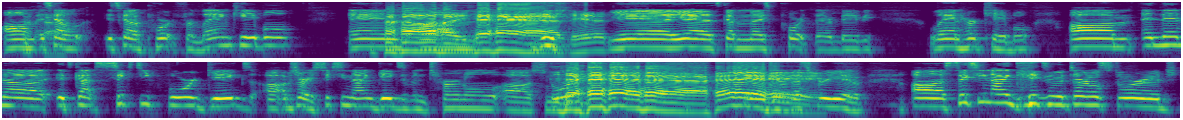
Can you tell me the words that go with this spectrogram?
Um, it's got a, it's got a port for LAN cable, and oh, um, yeah, the- dude. yeah, yeah, it's got a nice port there, baby. LAN her cable. Um, and then uh, it's got 64 gigs. Uh, I'm sorry, 69 gigs of internal uh storage. Yeah, hey. that's for you. Uh, 69 gigs of internal storage.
